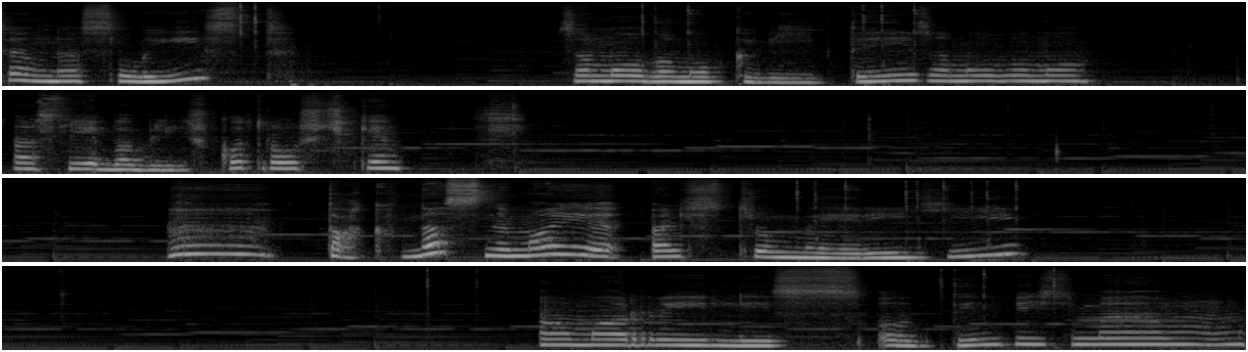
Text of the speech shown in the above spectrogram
Це у нас лист. Замовимо квіти, замовимо. У нас є баблішко трошечки. Так, в нас немає альстромерії. Амариліс один візьмемо.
